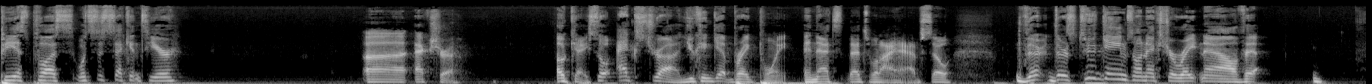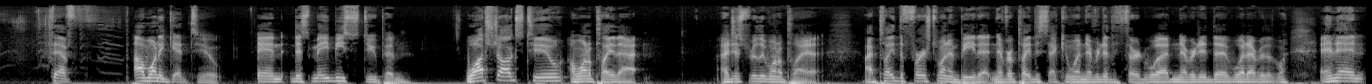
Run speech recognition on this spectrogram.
PS Plus. What's the second tier? Uh, extra. Okay, so extra, you can get Breakpoint, and that's that's what I have. So there, there's two games on extra right now that that I want to get to, and this may be stupid. Watch Dogs 2, I want to play that. I just really want to play it. I played the first one and beat it. Never played the second one. Never did the third one. Never did the whatever the one. And then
